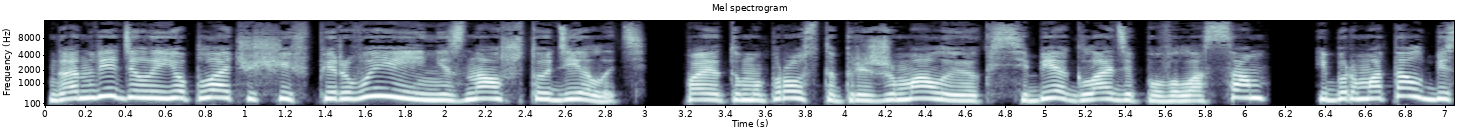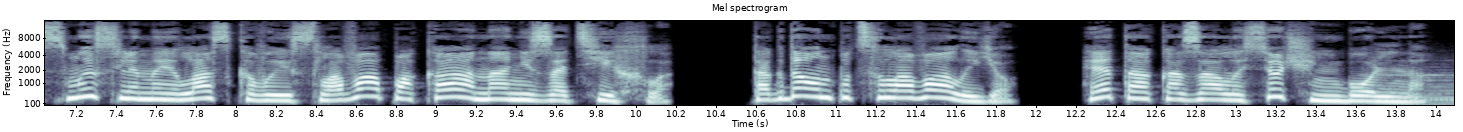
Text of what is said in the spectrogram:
Ган видел ее плачущей впервые и не знал, что делать, поэтому просто прижимал ее к себе, гладя по волосам, и бормотал бессмысленные ласковые слова, пока она не затихла. Тогда он поцеловал ее. Это оказалось очень больно.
